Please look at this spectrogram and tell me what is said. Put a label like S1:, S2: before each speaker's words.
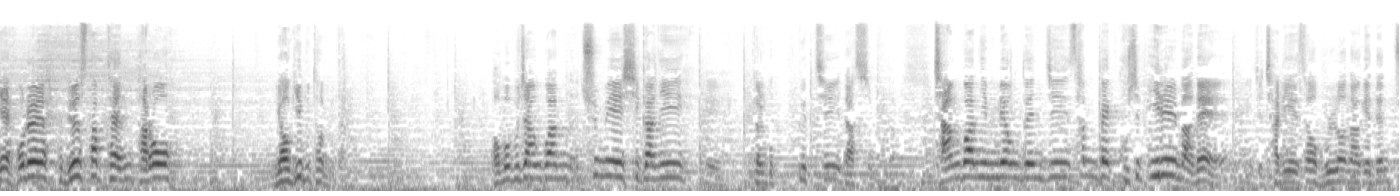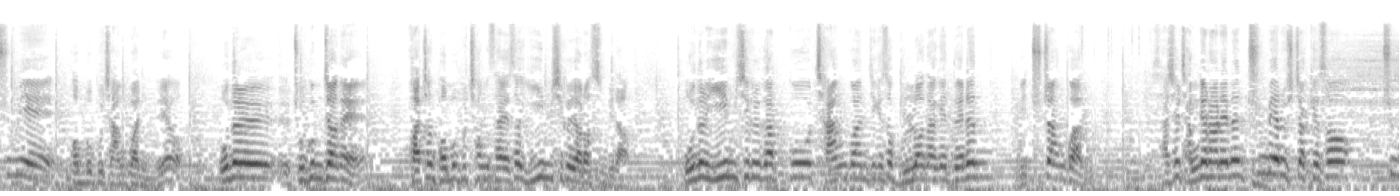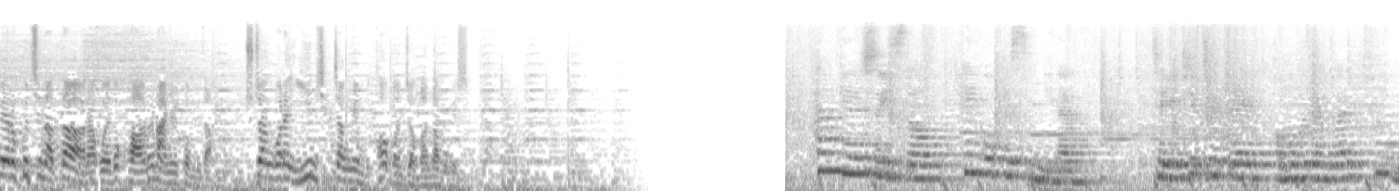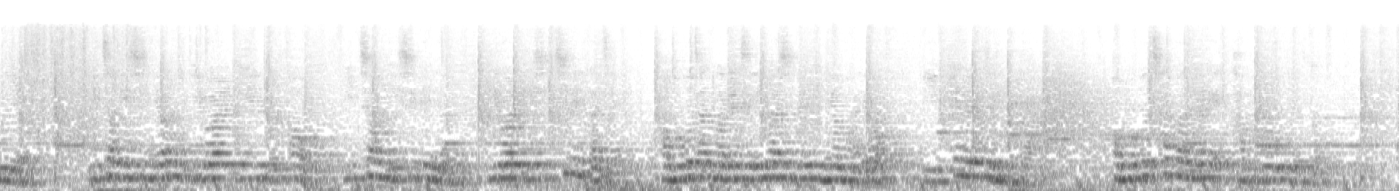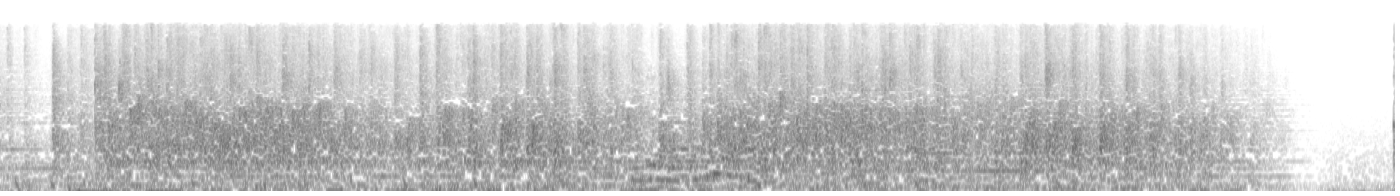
S1: 예, 오늘 뉴스탑 10 바로 여기부터입니다. 법무부 장관 추미애 시간이 예, 결국 끝이 났습니다. 장관 임명된 지 391일 만에 이제 자리에서 물러나게 된 추미애 법무부 장관인데요. 오늘 조금 전에 과천 법무부 청사에서 이임식을 열었습니다. 오늘 이임식을 갖고 장관직에서 물러나게 되는 이추 장관. 사실 작년 한 해는 추미애로 시작해서 추미애로 끝이 났다라고 해도 과언은 아닐 겁니다. 추 장관의 이임식 장면부터 먼저 만나보겠습니다.
S2: 함께할 수 있어 행복했습니다. 제67대 법무부 장관 추미애 2020년 1월 2일부터 2021년 1월 27일까지 법무부 장관에 재임하심을 기념하여 이 패를 드립니다. 법무부 차관의 간부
